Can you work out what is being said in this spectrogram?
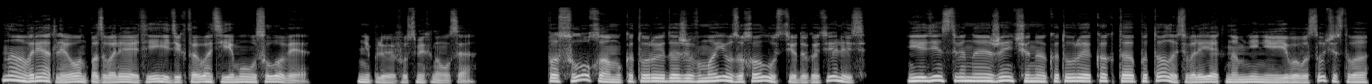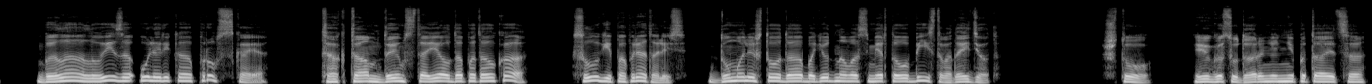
но вряд ли он позволяет ей диктовать ему условия. Неплюев усмехнулся. По слухам, которые даже в мое захолустье докатились, единственная женщина, которая как-то пыталась влиять на мнение его высочества, была Луиза Улерика Прусская. Так там дым стоял до потолка. Слуги попрятались, думали, что до обоюдного смертоубийства дойдет. «Что, и государыня не пытается?»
